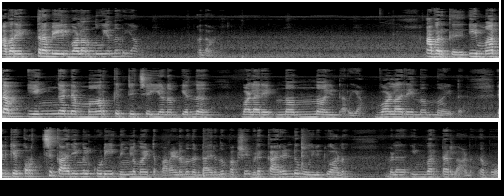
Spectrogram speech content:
അവർ എത്രമേൽ വളർന്നു എന്നറിയാമോ? അതാണ്. അവർക്ക് ഈ മതം എങ്ങനെ മാർക്കറ്റ് ചെയ്യണം എന്ന് വളരെ നന്നായിട്ട് അറിയാം വളരെ നന്നായിട്ട്. എനിക്ക് കുറച്ച് കാര്യങ്ങൾ കൂടി നിങ്ങളുമായിട്ട് പറയണമെന്നുണ്ടായിരുന്നു. പക്ഷേ ഇവിടെ കരണ്ട് പോയിരിക്കുവാണ്. നമ്മൾ ഇൻവെർട്ടറിലാണ് അപ്പോൾ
